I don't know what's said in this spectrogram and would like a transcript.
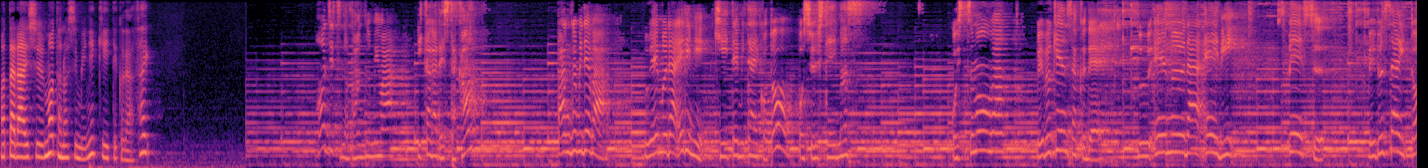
また来週も楽しみに聞いてください。本日の番組はいかがでしたか？番組では上村えりに聞いてみたいことを募集しています。ご質問は web 検索で「上村えり」スペースウェブサイト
